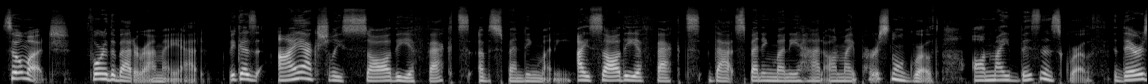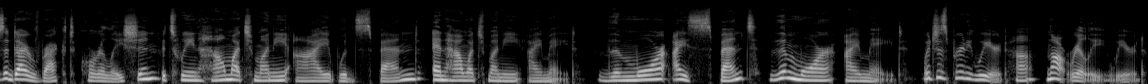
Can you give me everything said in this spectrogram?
so much for the better, I may add because I actually saw the effects of spending money. I saw the effects that spending money had on my personal growth, on my business growth. There's a direct correlation between how much money I would spend and how much money I made. The more I spent, the more I made, which is pretty weird, huh? Not really weird.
